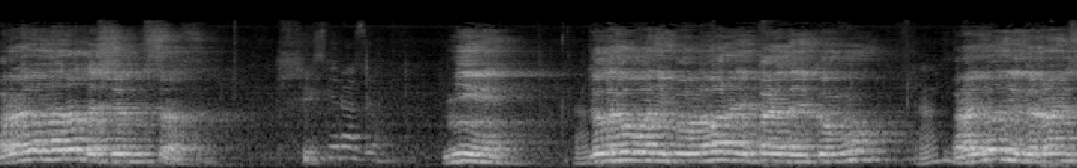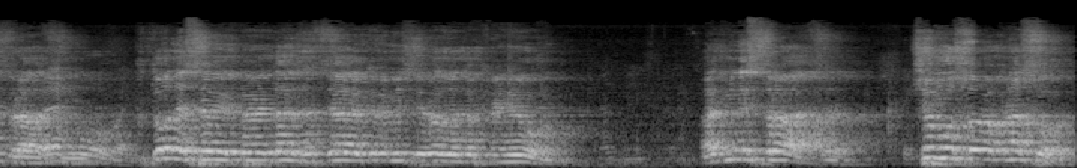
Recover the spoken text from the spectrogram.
Районна рада чи адміністрація? Ні. Делеговані повноваження передані кому? Районній державній адміністрації. Хто несе відповідальність за соціально-економічний розвиток регіону? Адміністрація. Чому 40 на 40?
